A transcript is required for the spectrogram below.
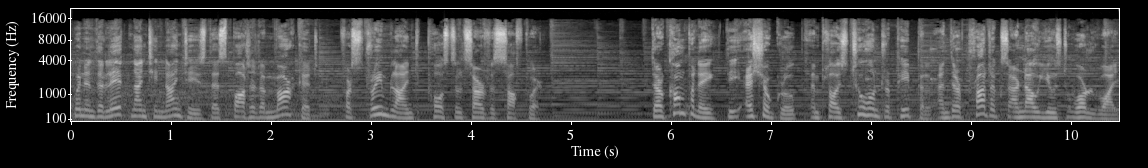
when in the late 1990s they spotted a market for streamlined postal service software. Their company, the Escher Group, employs 200 people and their products are now used worldwide.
